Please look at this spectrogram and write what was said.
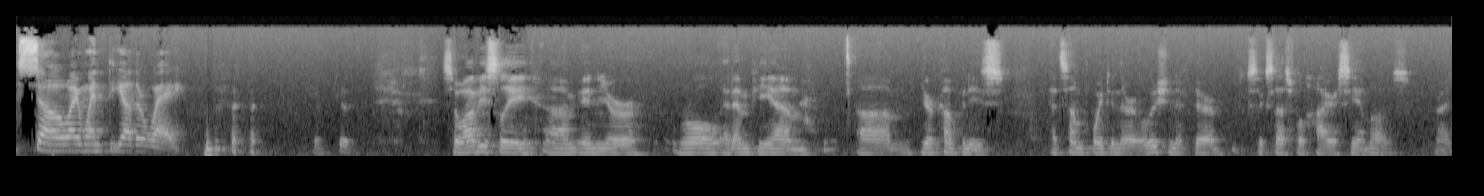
So I went the other way. Good, good. So obviously, um, in your role at MPM, um, your companies, at some point in their evolution, if they're successful, hire CMOs, right?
